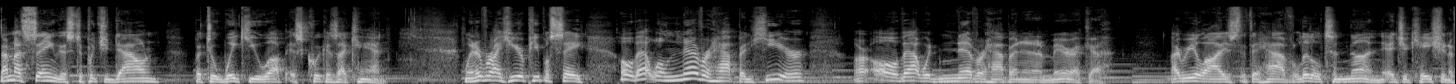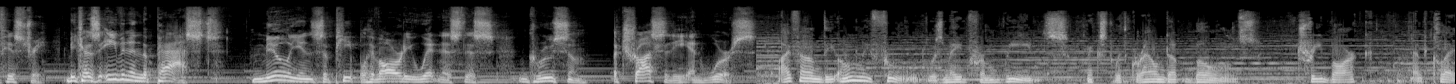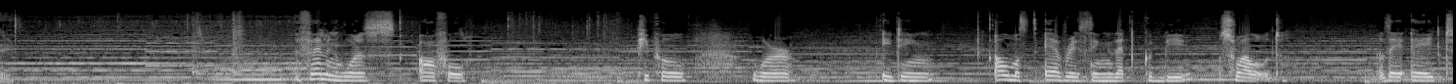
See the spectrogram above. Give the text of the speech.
I'm not saying this to put you down, but to wake you up as quick as I can. Whenever I hear people say, oh, that will never happen here, or oh, that would never happen in America, I realize that they have little to none education of history. Because even in the past, millions of people have already witnessed this gruesome atrocity and worse. I found the only food was made from weeds mixed with ground up bones, tree bark, and clay. The famine was awful. People were eating almost everything that could be swallowed. They ate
